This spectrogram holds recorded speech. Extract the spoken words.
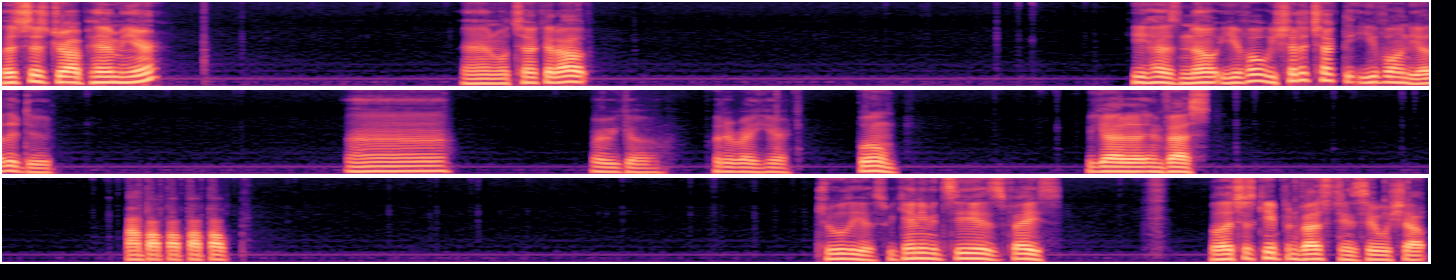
Let's just drop him here. And we'll check it out. He has no Evo. We should have checked the Evo on the other dude. Uh, where we go? Put it right here. Boom. We gotta invest. Bop, bop, bop, bop, bop. Julius. We can't even see his face. But let's just keep investing and see what's up.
